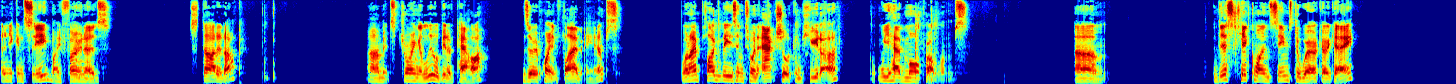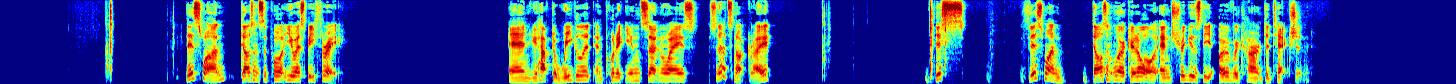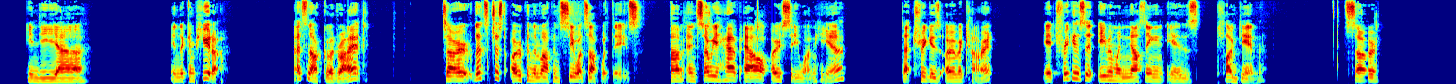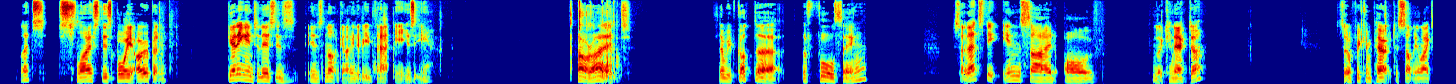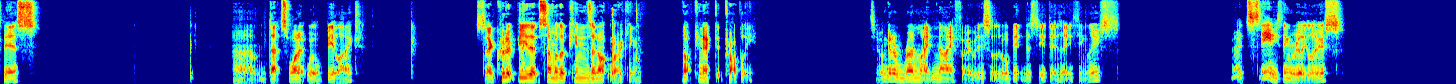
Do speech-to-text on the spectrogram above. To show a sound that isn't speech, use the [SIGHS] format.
And you can see my phone has started up. Um, it's drawing a little bit of power, 0.5 amps. When I plug these into an actual computer, we have more problems. Um, this tick one seems to work okay. This one doesn't support USB 3. And you have to wiggle it and put it in certain ways, so that's not great. This, this one doesn't work at all and triggers the overcurrent detection in the uh, in the computer. That's not good, right? So let's just open them up and see what's up with these. Um, and so we have our OC one here that triggers overcurrent. It triggers it even when nothing is plugged in. So let's slice this boy open. Getting into this is, is not going to be that easy. All right. So we've got the, the full thing. So that's the inside of the connector. So if we compare it to something like this, um, that's what it will be like. So could it be that some of the pins are not working, not connected properly? So I'm going to run my knife over this a little bit to see if there's anything loose. I don't see anything really loose.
